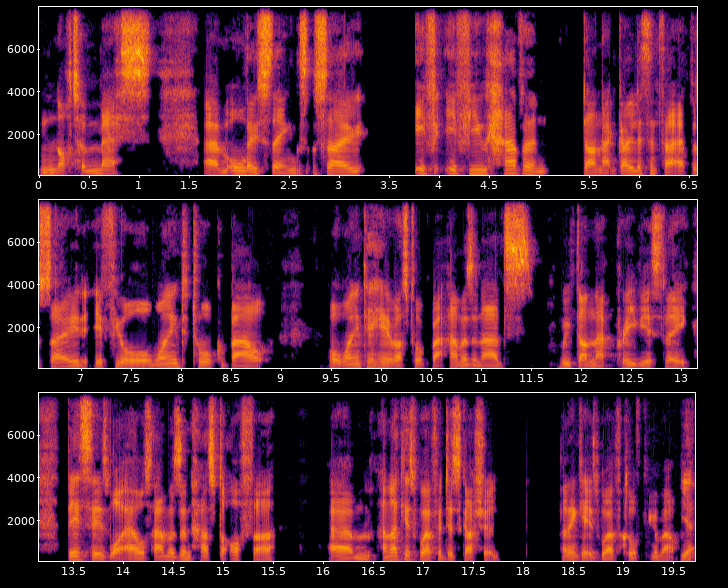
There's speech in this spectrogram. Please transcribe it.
not a mess, um, all those things. So if if you haven't done that, go listen to that episode. If you're wanting to talk about or wanting to hear us talk about Amazon ads, we've done that previously. This is what else Amazon has to offer. Um, and I think it's worth a discussion. I think it is worth talking about. Yeah,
